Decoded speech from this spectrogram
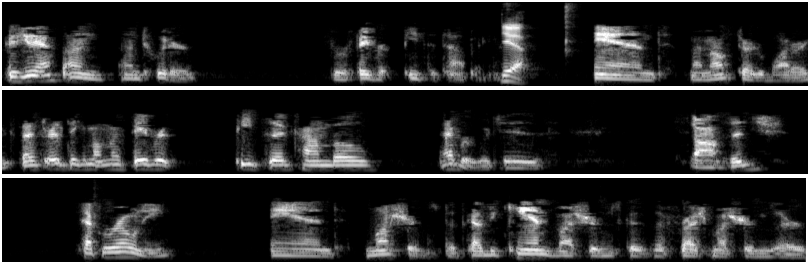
Because you asked on, on Twitter for favorite pizza topping. yeah. And my mouth started watering because I started thinking about my favorite pizza combo ever, which is sausage, pepperoni, and mushrooms. But it's got to be canned mushrooms because the fresh mushrooms are,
